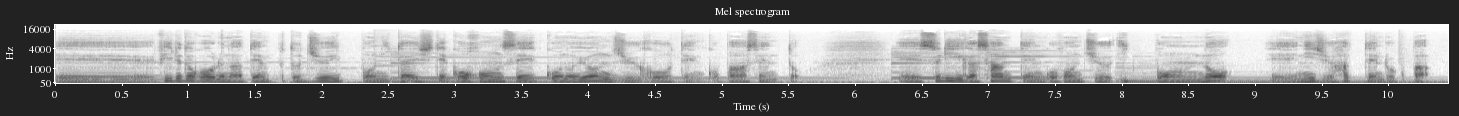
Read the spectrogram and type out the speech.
えー、フィールドゴールのアテンプト11本に対して5本成功の45.5%、えー、スリーが3.5本中1本の、えー、28.6%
